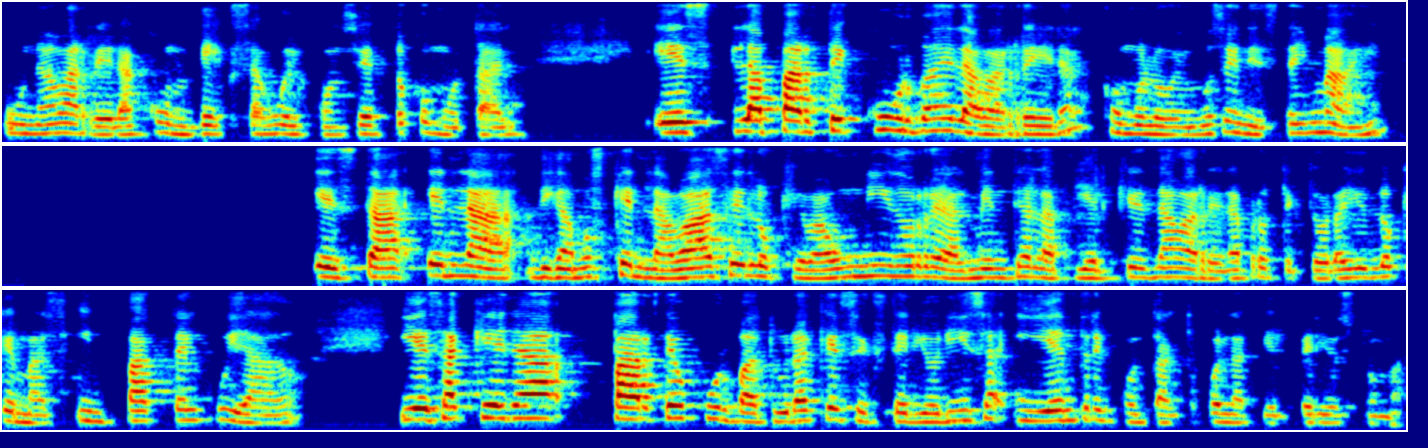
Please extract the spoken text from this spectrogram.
una barrera convexa o el concepto como tal, es la parte curva de la barrera, como lo vemos en esta imagen. Está en la, digamos que en la base, lo que va unido realmente a la piel, que es la barrera protectora y es lo que más impacta el cuidado. Y es aquella parte o curvatura que se exterioriza y entra en contacto con la piel periostomal.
